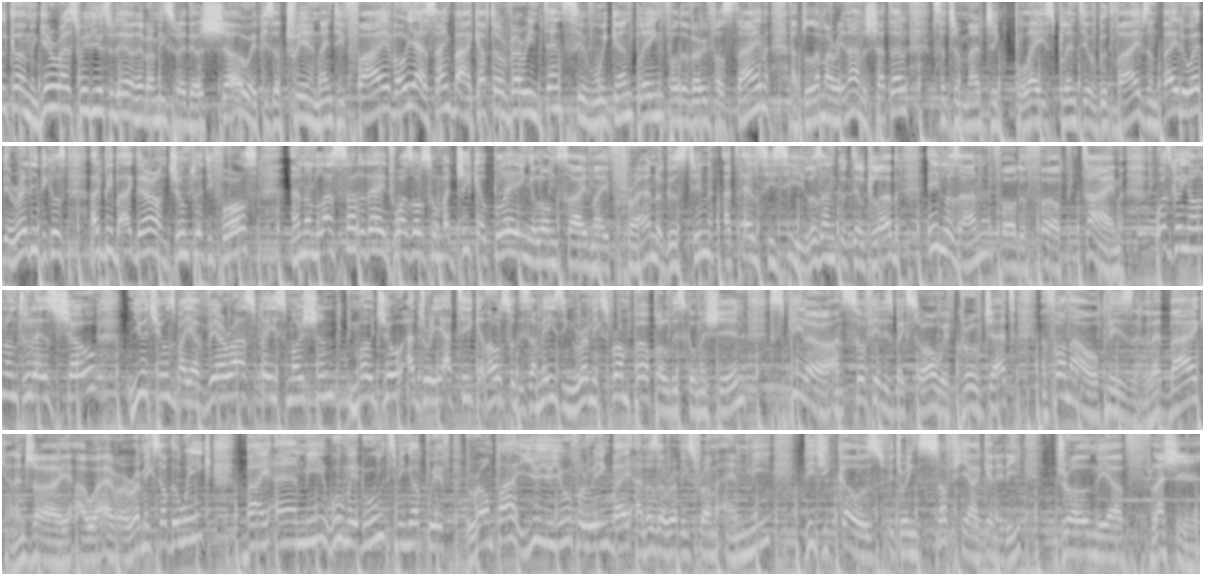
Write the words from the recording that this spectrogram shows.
Welcome. Gil Everest with you today on Evermix Radio Show, episode 395. Oh yes, I'm back after a very intensive weekend playing for the very first time at La Marina and Shuttle. Such a magic place, plenty of good vibes. And by the way, be ready because I'll be back there on June 24th. And on last Saturday, it was also magical playing alongside my friend Augustine at LCC, Lausanne Cocktail Club in Lausanne for the third time. What's going on on today's show? New tunes by Avera, Space Motion, Mojo, Adriatic, and also this amazing remix from Purple Disco Machine, Spiller and Sophie Ellis-Bextor with Groovejet. And for now, please let back and enjoy our ever remix of the week by &ME, Woo Made Woo, teaming up with Rampa, You following by another remix from and me, DJ Koze featuring Sophia Kennedy, Drone Me Up Flashy.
